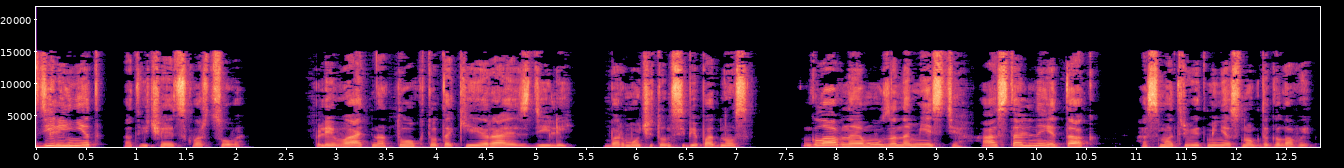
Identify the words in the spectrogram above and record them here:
Дилей нет», — отвечает Скворцова. «Плевать на то, кто такие Дилей», — бормочет он себе под нос. «Главная муза на месте, а остальные так, осматривает меня с ног до головы.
